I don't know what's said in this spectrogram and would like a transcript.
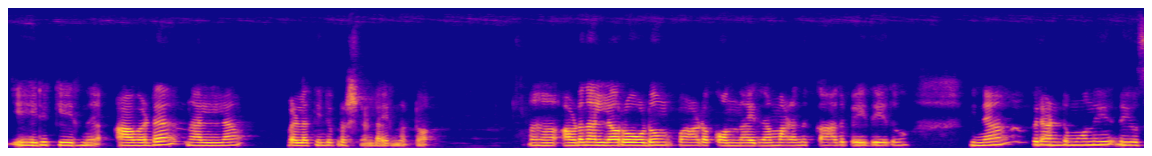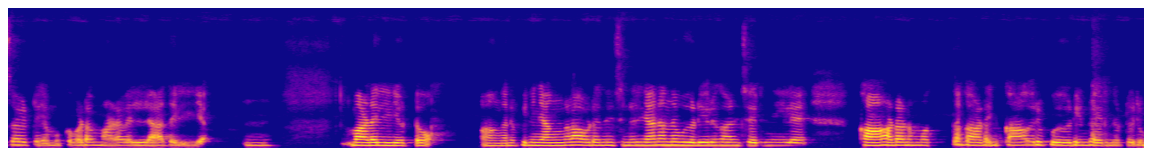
ഏരിയൊക്കെ ആയിരുന്നു. അവിടെ നല്ല വെള്ളത്തിന്റെ പ്രശ്നം ഉണ്ടായിരുന്നു കേട്ടോ. അവിടെ നല്ല റോഡും പാടൊക്കെ ഒന്നായിരുന്നു. മഴ നിൽക്കാതെ പെയ്ത് ചെയ്തു പിന്നെ ഇപ്പൊ രണ്ട് മൂന്ന് ദിവസമായിട്ട് നമുക്ക് ഇവിടെ മഴ വല്ലാതെ ഇല്ല. ഇല്ല കേട്ടോ അങ്ങനെ പിന്നെ ഞങ്ങൾ അവിടെ എന്ന് വെച്ചിട്ടുണ്ടെങ്കിൽ ഞാൻ അന്ന് വീഡിയോയിൽ കാണിച്ചിരുന്നില്ലേ കാടാണ് മൊത്തം കാട്. എനിക്ക് ആ ഒരു പേടി ഉണ്ടായിരുന്നു കേട്ടോ ഒരു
